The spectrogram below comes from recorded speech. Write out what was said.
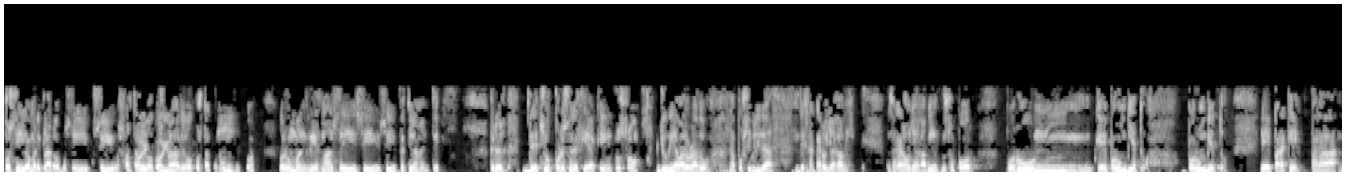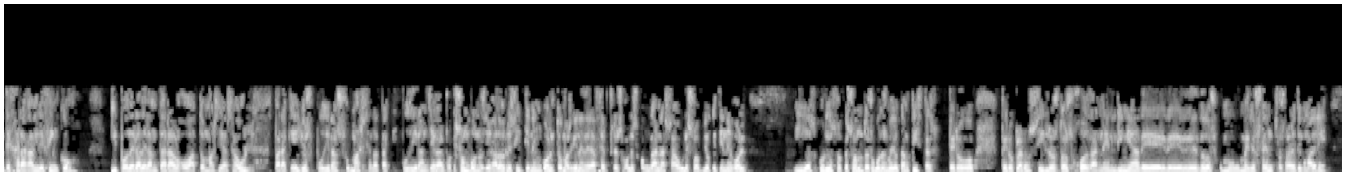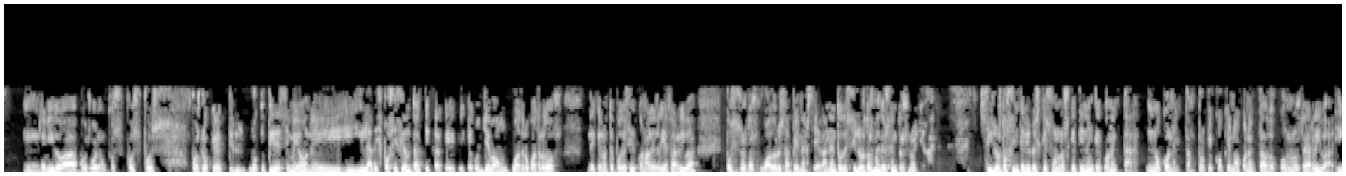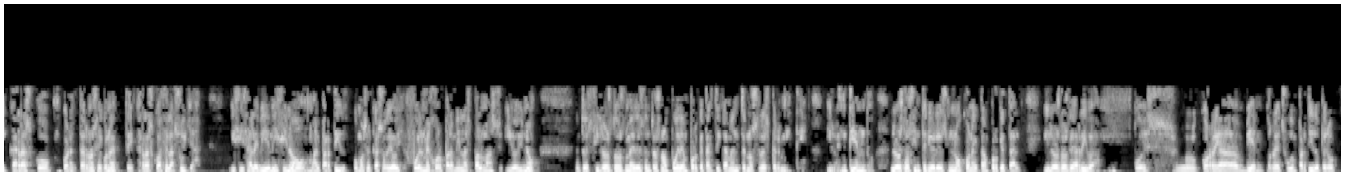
pues sí, hombre, claro, pues sí, sí, os falta Diego Costa, Diego Costa con un, por un buen Griezmann, sí, sí, sí, efectivamente. Pero, de hecho, por eso decía que incluso yo hubiera valorado la posibilidad de sacar hoy a Gaby. De sacar hoy a Gaby incluso por, por un, ¿qué? Por un vieto. Por un vieto. Eh, ¿Para qué? Para dejar a Gaby de 5 y poder adelantar algo a Tomás y a Saúl, para que ellos pudieran sumarse al ataque, pudieran llegar, porque son buenos llegadores y tienen gol. Tomás viene de hacer tres goles con ganas, Saúl es obvio que tiene gol. Y es curioso que son dos buenos mediocampistas, pero, pero claro, si los dos juegan en línea de, de, dos como medios centros Atlético Madrid, mm, debido a pues bueno pues pues pues pues lo que lo que pide Simeone y, la disposición táctica que, que, conlleva un 4-4-2 de que no te puedes ir con alegrías arriba pues esos dos jugadores apenas llegan entonces si los dos medios centros no llegan si los dos interiores que son los que tienen que conectar no conectan, porque Coque no ha conectado con los de arriba y Carrasco conectar no se conecte, Carrasco hace la suya. Y si sale bien y si no, mal partido, como es el caso de hoy. Fue el mejor para mí en Las Palmas y hoy no. Entonces, si los dos medios centros no pueden porque tácticamente no se les permite, y lo entiendo, los dos interiores no conectan porque tal, y los dos de arriba, pues Correa bien, Correa ha hecho buen partido, pero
